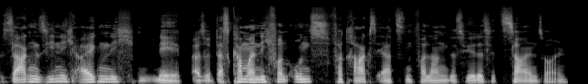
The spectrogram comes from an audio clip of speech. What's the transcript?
sagen Sie nicht eigentlich, nee, also das kann man nicht von uns Vertragsärzten verlangen, dass wir das jetzt zahlen sollen?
